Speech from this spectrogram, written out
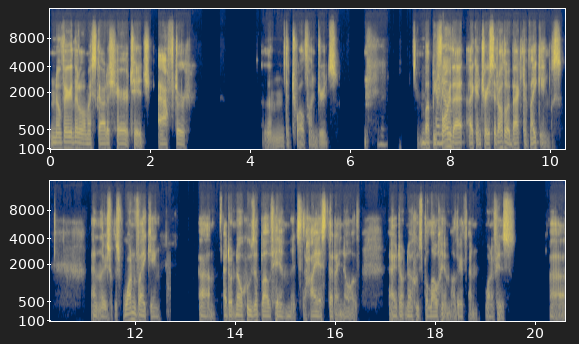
know very little of my Scottish heritage after um, the 1200s. Mhm. But before know- that, I can trace it all the way back to Vikings. And there's this one Viking. Um, I don't know who's above him. It's the highest that I know of. I don't know who's below him, other than one of his, uh,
